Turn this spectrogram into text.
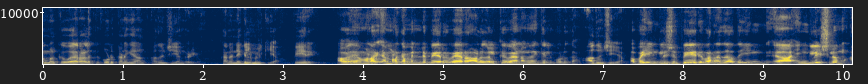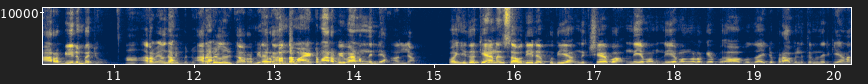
നമുക്ക് വേറെ ആൾക്ക് കൊടുക്കണമെങ്കിൽ അതും ചെയ്യാൻ കഴിയും. കാരണം നെഗിൽ മിൽക്കിയ പേര്. അപ്പോൾ നമ്മളെ നമ്മളെ കമ്പനിന്റെ പേര് വേറെ ആളുകൾക്ക് വേണമെങ്കിൽ കൊടുക്കാം. അതും ചെയ്യാം. അപ്പോൾ ഇംഗ്ലീഷിൽ പേര് പറഞ്ഞത് അത് ഇംഗ്ലീഷിലും അറബിയിലും പറ്റുമോ? അറബി അറബി നിർബന്ധമായിട്ടും അറബി വേണമെന്നില്ല. അല്ല. അപ്പോൾ ഇതൊക്കെയാണ് സൗദിയിലെ പുതിയ നിക്ഷേപ നിയമം നിയമങ്ങളൊക്കെ പുതുതായിട്ട് പ്രാബല്യത്തിൽ വന്നിരിക്കുകയാണ്.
